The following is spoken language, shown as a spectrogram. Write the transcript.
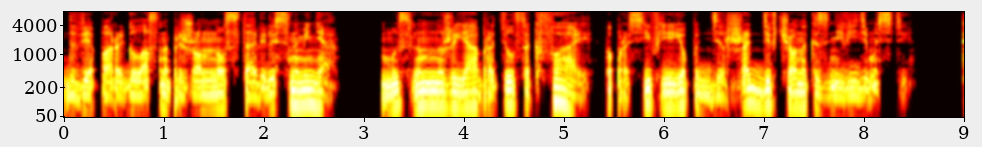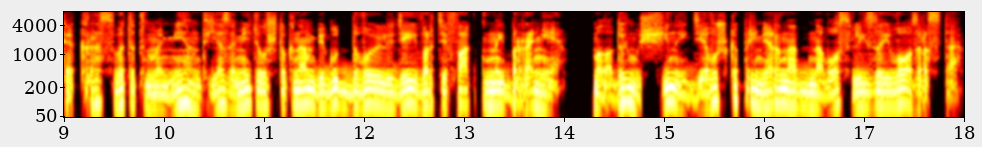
Две пары глаз напряженно уставились на меня. Мысленно же я обратился к Фай, попросив ее поддержать девчонок из невидимости. Как раз в этот момент я заметил, что к нам бегут двое людей в артефактной броне. Молодой мужчина и девушка примерно одного с Лизой возраста.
